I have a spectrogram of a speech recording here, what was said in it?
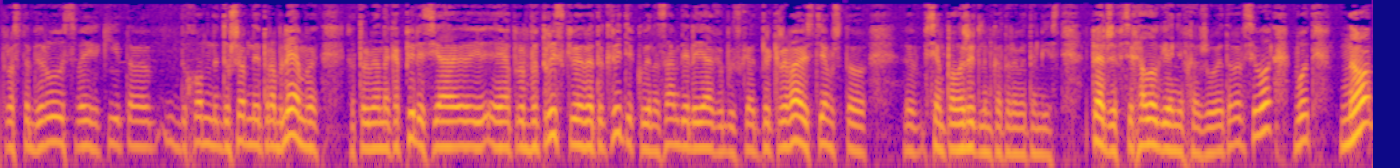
просто беру свои какие-то духовные, душевные проблемы, которые у меня накопились, я, я выпрыскиваю в эту критику, и на самом деле я, как бы сказать, прикрываюсь тем, что э, всем положительным, которые которая в этом есть. Опять же, в психологию я не вхожу этого всего, вот. Но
